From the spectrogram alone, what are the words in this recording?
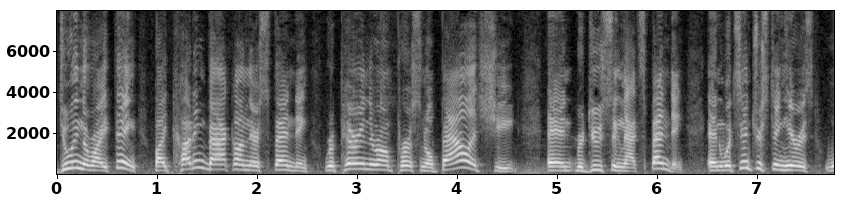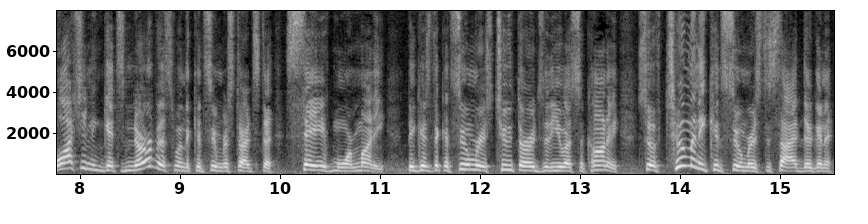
doing the right thing by cutting back on their spending, repairing their own personal balance sheet, and reducing that spending. And what's interesting here is Washington gets nervous when the consumer starts to save more money because the consumer is two thirds of the U.S. economy. So if too many consumers decide they're going to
